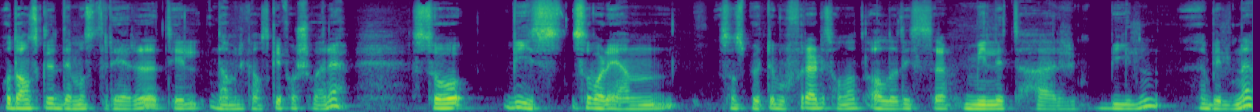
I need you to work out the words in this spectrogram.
Og da han skulle demonstrere det til det amerikanske forsvaret, så, vis, så var det en som spurte hvorfor er det sånn at alle disse militærbildene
